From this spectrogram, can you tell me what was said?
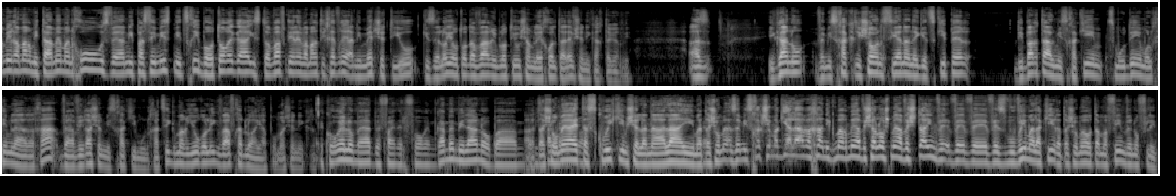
אמיר אמר, מטעמי מנחוס, ואני פסימיסט נצחי, באותו רגע הסתובבתי אליהם ואמרתי, חבר'ה, אני מת שתהיו, כי זה לא יהיה אותו דבר אם לא תהיו שם לאכול את הלב שאני אקח את הגביע. אז הגענו, ומשחק ראשון, סיינה נגד סקיפר, דיברת על משחקים צמודים, הולכים להארכה, ואווירה של משחק אימון. חצי גמר יורוליג, ואף אחד לא היה פה, מה שנקרא. זה קורה לא מעט בפיינל פורים, גם במילאנו, במשחק אתה שומע את הראשון. הסקוויקים של הנעליים, אתה שומע, זה משחק שמגיע להארכה, נגמר 103, 102, ו- ו- ו- וזבובים על הקיר, אתה שומע אותם עפים ונופלים.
